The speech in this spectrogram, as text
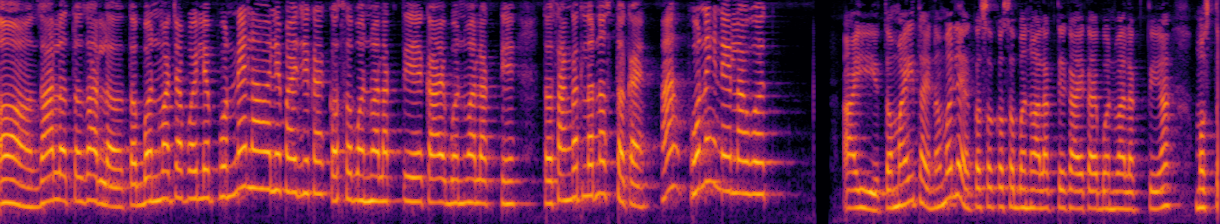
झालं तर झालं. तर बनवायच्या पहिले फोन नाही लावायला पाहिजे काय? कसं बनवा लागते? काय बनवा लागते? तर सांगितलं नसतं काय? हा? फोनही नाही लावत. आई तर माहीत आहे ना मला कसं कसं बनवा लागते काय काय बनवा लागते हा? मस्त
